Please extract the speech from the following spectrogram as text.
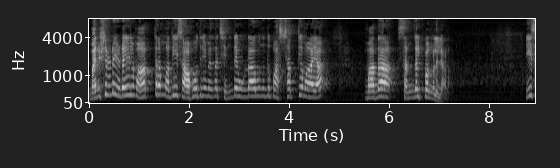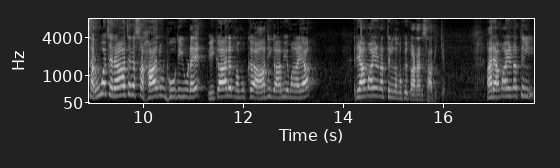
മനുഷ്യരുടെ ഇടയിൽ മാത്രം മതി സാഹോദര്യം എന്ന ചിന്ത ഉണ്ടാവുന്നത് പാശ്ചാത്യമായ മത സങ്കല്പങ്ങളിലാണ് ഈ സർവചരാചര സഹാനുഭൂതിയുടെ വികാരം നമുക്ക് ആദികാവ്യമായ രാമായണത്തിൽ നമുക്ക് കാണാൻ സാധിക്കും. ആ രാമായണത്തിൽ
